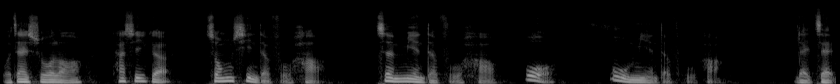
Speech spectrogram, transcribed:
我再说喽，它是一个中性的符号、正面的符号或负面的符号。Let's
